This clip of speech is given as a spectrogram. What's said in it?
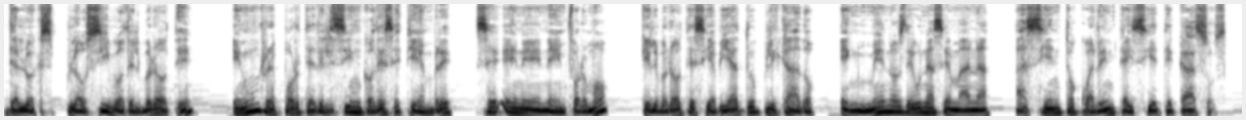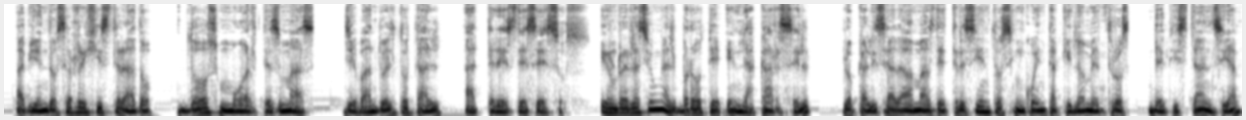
de lo explosivo del brote, en un reporte del 5 de septiembre, CNN informó que el brote se había duplicado en menos de una semana a 147 casos, habiéndose registrado dos muertes más, llevando el total a tres decesos. En relación al brote en la cárcel, localizada a más de 350 kilómetros de distancia,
